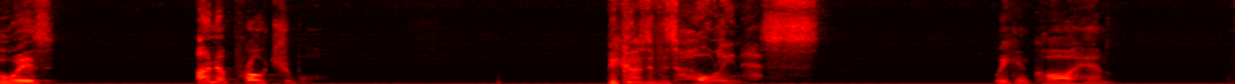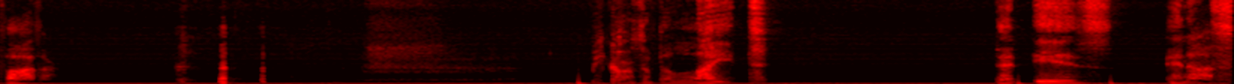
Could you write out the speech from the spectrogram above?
who is unapproachable because of his holiness. We can call him Father. because of the light that is in us.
